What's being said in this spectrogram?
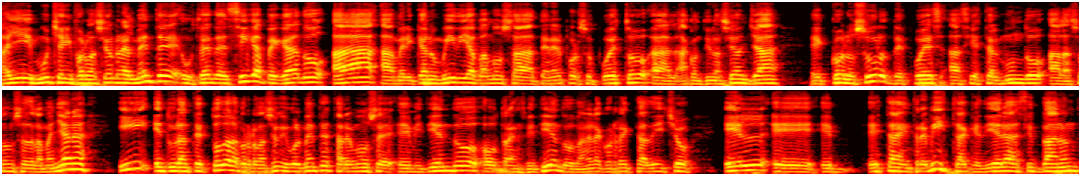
Hay mucha información realmente. Usted siga pegado a Americano Media. Vamos a tener, por supuesto, a, continuación ya eh, Cono Sur, después Así está el mundo a las 11 de la mañana. Y eh, durante toda la programación igualmente estaremos eh, emitiendo o transmitiendo de manera correcta, dicho, el, esta entrevista que diera Steve Bannon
